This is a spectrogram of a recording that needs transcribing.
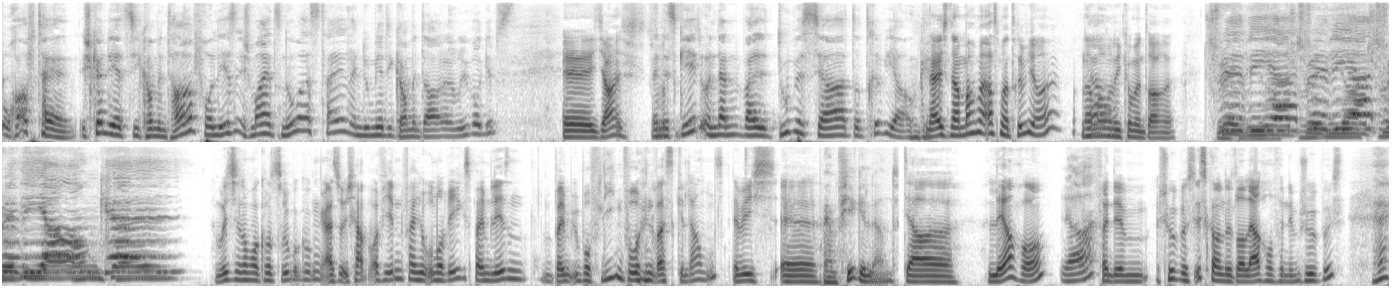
auch aufteilen. Ich könnte jetzt die Kommentare vorlesen. Ich mache jetzt nur was Teil, wenn du mir die Kommentare rübergibst. Äh, ja, ich. Wenn es geht. Und dann, weil du bist ja der Trivia-Onkel. Na, ich, dann machen wir erstmal Trivia und dann Ja. machen wir die Kommentare. Trivia, Trivia, Trivia, Onkel. Da muss ich noch mal kurz drüber gucken. Also ich habe auf jeden Fall hier unterwegs beim Lesen, beim Überfliegen vorhin was gelernt. Nämlich äh, Wir haben viel gelernt. der Lehrer Ja? von dem Schulbus ist gar nicht der Lehrer von dem Schulbus. Hä?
